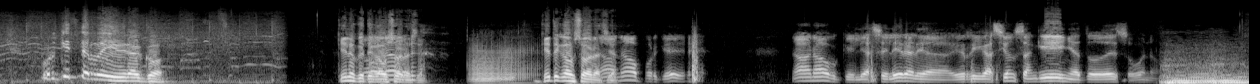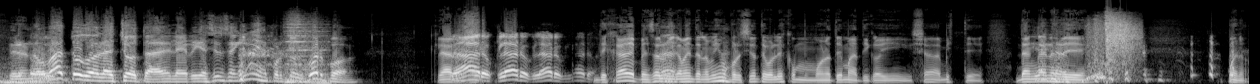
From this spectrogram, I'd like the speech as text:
¿Por qué te reís, Draco? ¿Qué es lo que te causó no, gracia? ¿Qué te causó gracia? No, no, porque. No, no, porque le acelera la irrigación sanguínea, todo eso, bueno. Pero no va todo a la chota, ¿eh? la irrigación sanguínea es por todo el cuerpo. Claro. Claro, claro, claro, claro. Deja de pensar Ah, únicamente en lo mismo ah. porque si no te volvés como monotemático y ya, viste, dan ganas de... Bueno,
